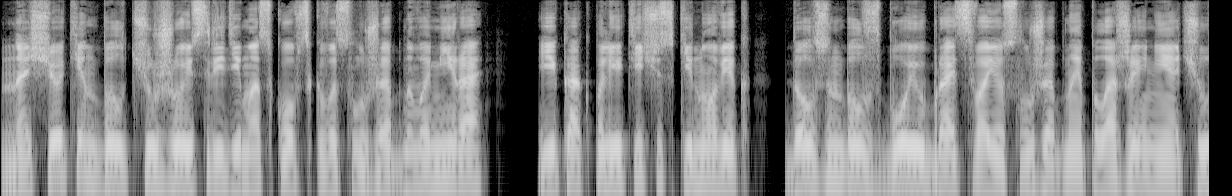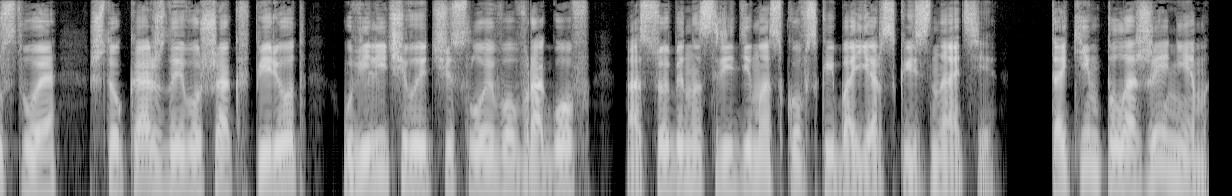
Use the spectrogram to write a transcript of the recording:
Нащекин был чужой среди московского служебного мира и, как политический новик, должен был с бою брать свое служебное положение, чувствуя, что каждый его шаг вперед увеличивает число его врагов, особенно среди московской боярской знати. Таким положением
